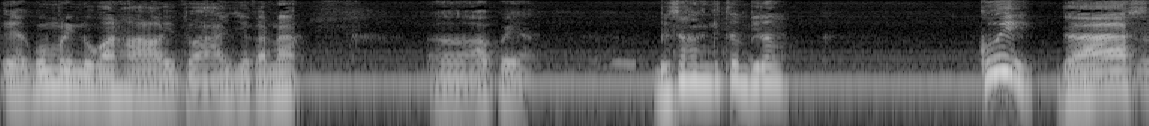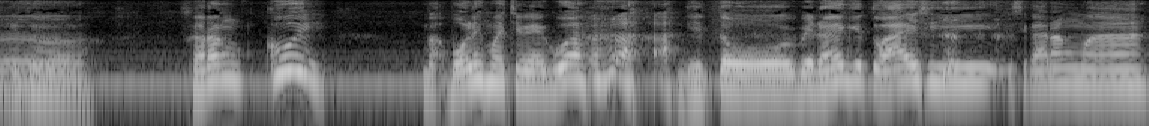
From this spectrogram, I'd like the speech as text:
ya gua merindukan hal-hal itu aja. Karena eh, apa ya biasa kan kita bilang kuy gas gitu. Sekarang kuy nggak boleh mah cewek gua. Gitu. Bedanya gitu aja sih sekarang mah.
